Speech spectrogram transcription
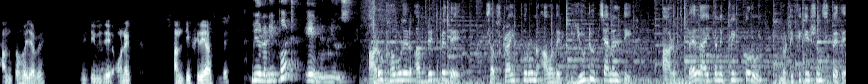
শান্ত হয়ে যাবে পৃথিবীতে অনেক শান্তি ফিরে আসবে। ব্যুরো রিপোর্ট এএনএম নিউজ আরও খবরের আপডেট পেতে সাবস্ক্রাইব করুন আমাদের ইউটিউব চ্যানেলটি আর বেল আইকনে ক্লিক করুন নোটিফিকেশনস পেতে।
